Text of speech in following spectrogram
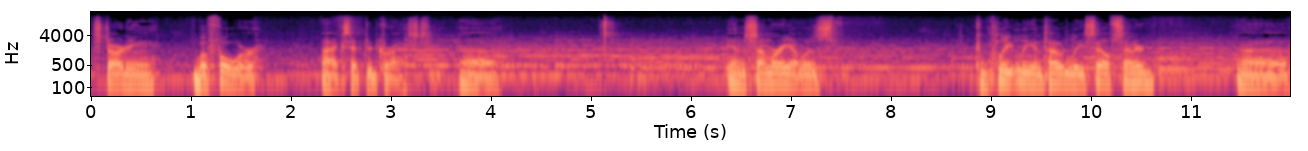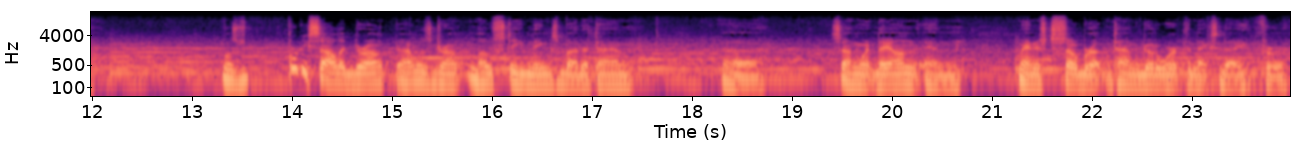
starting before I accepted Christ. Uh, in summary, I was completely and totally self centered. Uh, was pretty solid drunk. I was drunk most evenings by the time uh, sun went down and managed to sober up in time to go to work the next day for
